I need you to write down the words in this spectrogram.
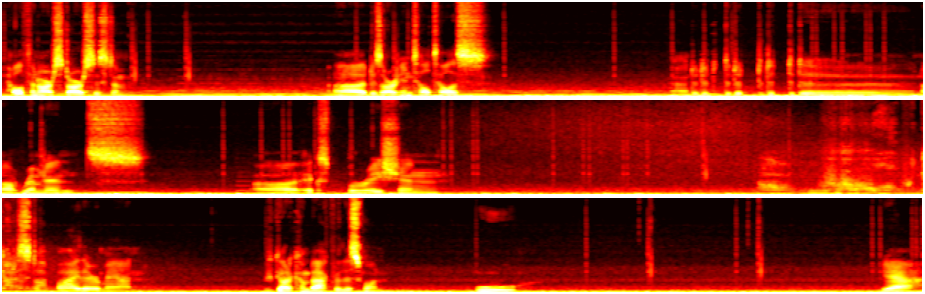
Pelophonar star system. Uh, does our intel tell us? Uh, not remnants. Uh, exploration. we gotta stop by there, man. We've gotta come back for this one. Ooh. Yeah.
